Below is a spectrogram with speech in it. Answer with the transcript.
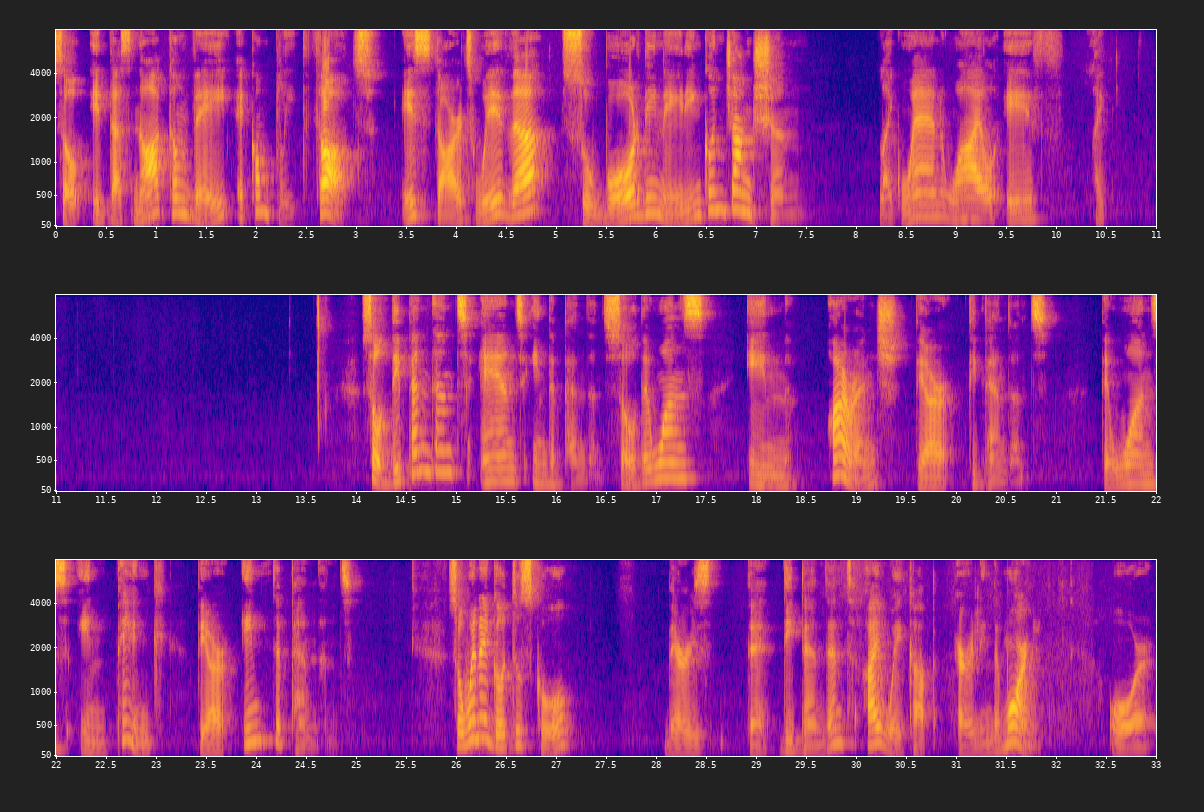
So it does not convey a complete thought. It starts with a subordinating conjunction, like when, while, if, like. So dependent and independent. So the ones in orange, they are dependent. The ones in pink, they are independent. So when I go to school, there is the dependent, I wake up early in the morning. Or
